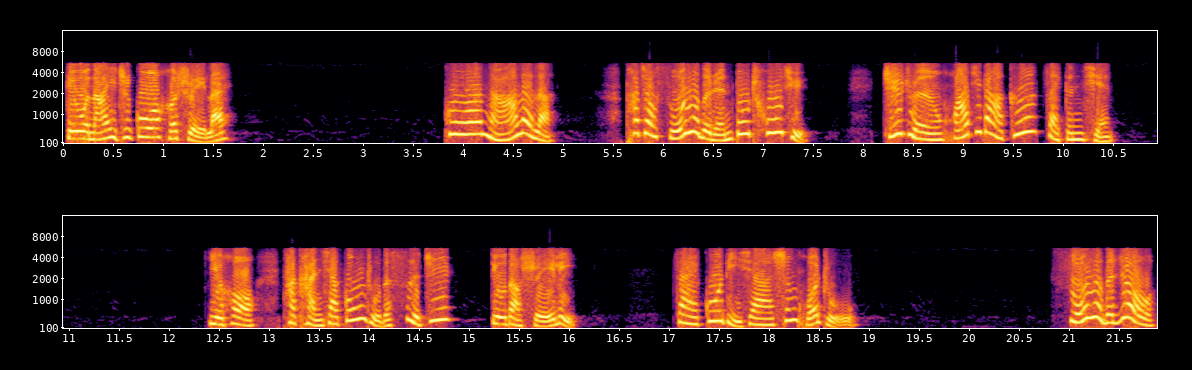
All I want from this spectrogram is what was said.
给我拿一只锅和水来。”锅拿来了，他叫所有的人都出去，只准滑稽大哥在跟前。以后，他砍下公主的四肢，丢到水里，在锅底下生火煮。所有的肉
